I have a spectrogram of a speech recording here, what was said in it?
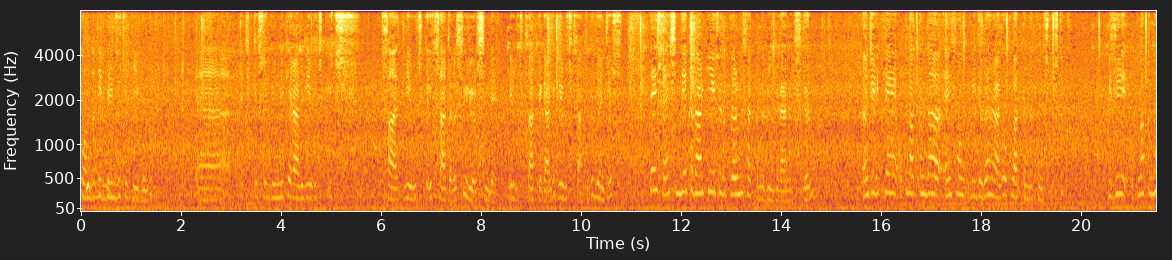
konuda birbirimizi çok iyi bulduk. Ee, açıkçası günlük herhalde bir buçuk üç saat, bir buçukla üç saat arası yürüyoruz şimdi. Bir buçuk saatte geldik, bir buçuk saatte de döneceğiz. Neyse şimdiye kadarki yaşadıklarımız hakkında bilgi vermek istiyorum. Öncelikle okul hakkında en son videoda herhalde okul hakkında konuşmuştuk. Bizi okul hakkında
